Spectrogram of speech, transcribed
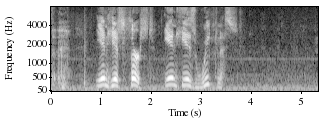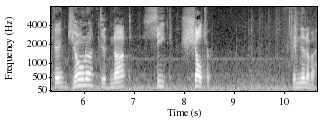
in his thirst, in his weakness, okay, Jonah did not seek shelter in Nineveh,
